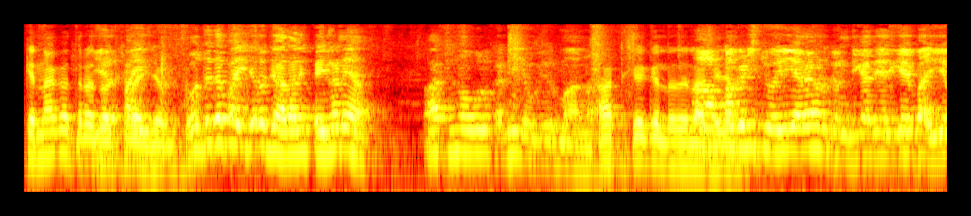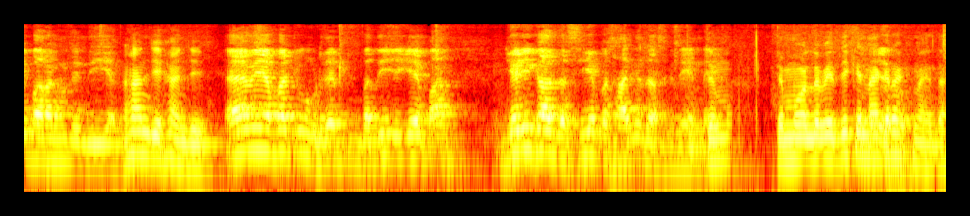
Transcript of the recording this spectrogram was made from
ਕਿੰਨਾ ਕੁ ਤਰਾ ਦੁੱਧ ਪਾਈ ਜਾਊਗੀ? ਦੁੱਧ ਤੇ ਭਾਈ ਚਲੋ ਜ਼ਿਆਦਾ ਨਹੀਂ ਪਹਿਲਾਂ ਨੇ 8-9 ਕਿਲੋ ਕੱਢੀ ਜਾਊਗੀ ਰਮਾਨ ਨਾਲ। 8 ਕਿਲੋ ਦੇ ਆਪਾਂ ਲੱਗੇ ਕਿਹੜੀ ਚੋਈ ਐਵੇਂ ਹੁਣ ਗੰਡੀਆਂ ਦੇ ਦਈਏ ਭਾਈ ਇਹ 12 ਕਿਲੋ ਦਿੰਦੀ ਆ। ਹਾਂਜੀ ਹਾਂਜੀ। ਐਵੇਂ ਆਪਾਂ ਝੂਠ ਦੇ ਬੱਦੀ ਜਾਈਏ ਆਪਾਂ ਜਿਹੜੀ ਗੱਲ ਦੱਸੀ ਆਪਾਂ ਸਾਰੀਆਂ ਦੱਸ ਕੇ ਦੇਣ ਤੇ ਮੁੱਲ ਵੀ ਦੀ ਕਿੰਨਾ ਕੁ ਰੱਖਣਾ ਇਹਦਾ?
